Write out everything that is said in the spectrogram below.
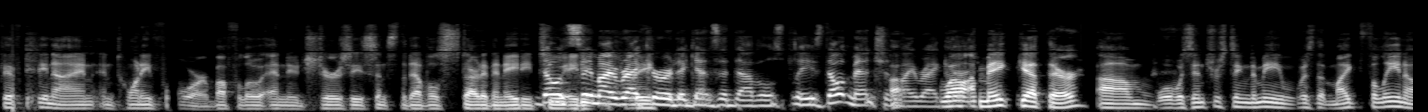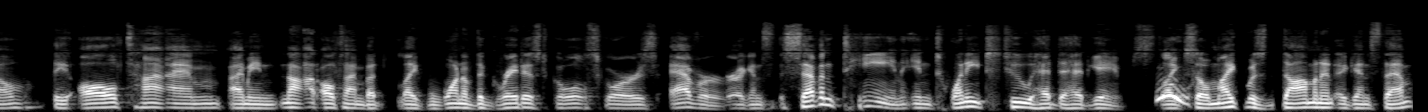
59, and 24, Buffalo and New Jersey since the Devils started in 82. Don't say my record against the Devils, please. Don't mention Uh, my record. Well, I may get there. Um, what was interesting to me was that Mike Foligno, the all-time, I mean, not all-time, but like one of the greatest goal scorers ever against 17 in 22 head-to-head games. Woo. Like, so Mike was dominant against them.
